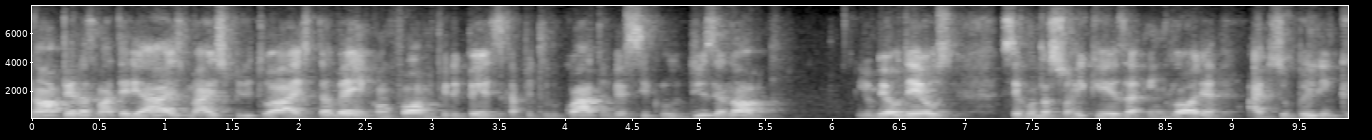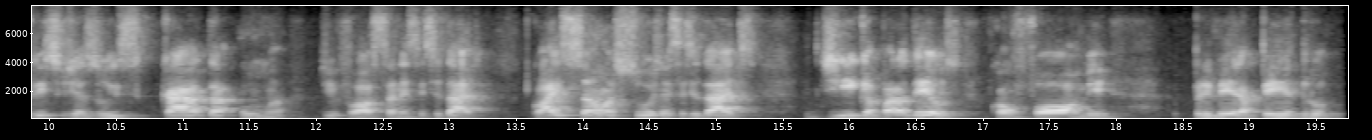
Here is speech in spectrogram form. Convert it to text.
Não apenas materiais, mas espirituais também, conforme Filipenses capítulo 4, versículo 19. E o meu Deus segundo a sua riqueza em glória, a de suprir em Cristo Jesus cada uma de vossa necessidade. Quais são as suas necessidades? Diga para Deus, conforme 1 Pedro,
